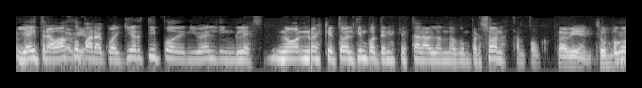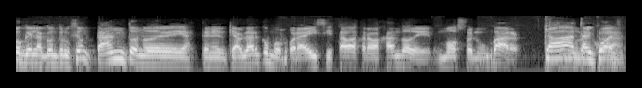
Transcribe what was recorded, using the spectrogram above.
y hay trabajo para cualquier tipo de nivel de inglés. No, no es que todo el tiempo tenés que estar hablando con personas tampoco. Está bien. Supongo que en la construcción tanto no deberías tener que hablar como por ahí si estabas trabajando de mozo en un bar. Ah, tal cual.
